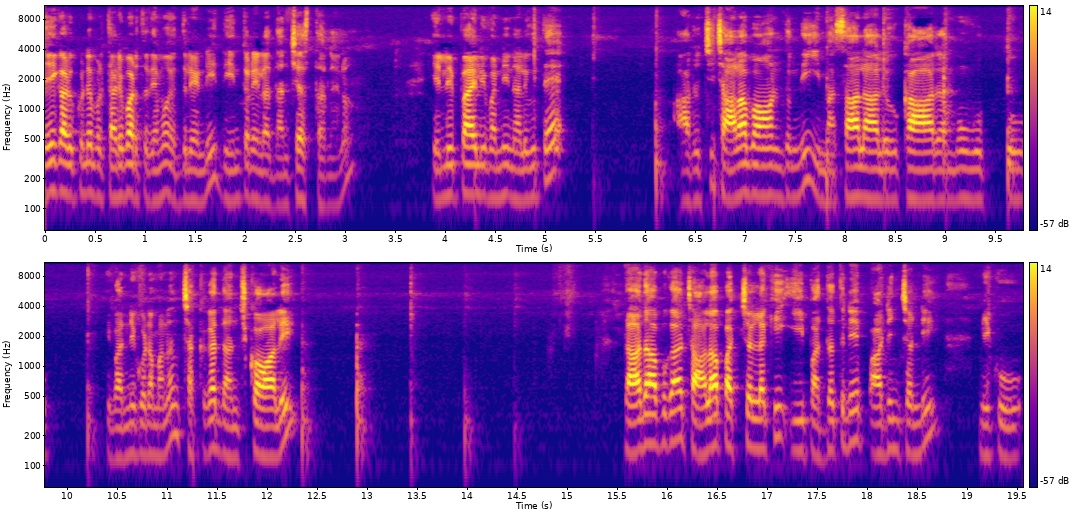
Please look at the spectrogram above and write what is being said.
చేయి కడుక్కుంటే ఇప్పుడు తడి పడుతుందేమో ఎద్దులేండి దీంతో ఇలా దంచేస్తాను నేను. ఎల్లిపాయలు ఇవన్నీ నలిగితే ఆ రుచి చాలా బాగుంటుంది. ఈ మసాలాలు కారము ఉప్పు ఇవన్నీ కూడా మనం చక్కగా దంచుకోవాలి. దాదాపుగా చాలా పచ్చళ్ళకి ఈ పద్ధతినే పాటించండి. మీకు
